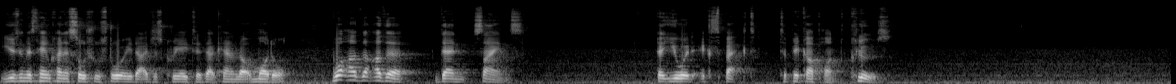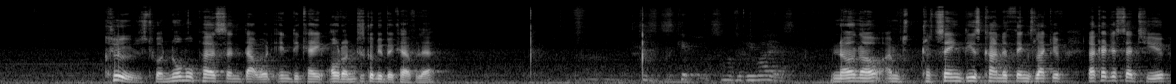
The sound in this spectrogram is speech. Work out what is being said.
using the same kind of social story that I just created, that kind of model, what are the other then signs that you would expect to pick up on? Clues. Clues to a normal person that would indicate, hold on, just gotta be a bit careful here. Just skip some of the riwayas. No, no, I'm just saying these kind of things. Like if, like I just said to you,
